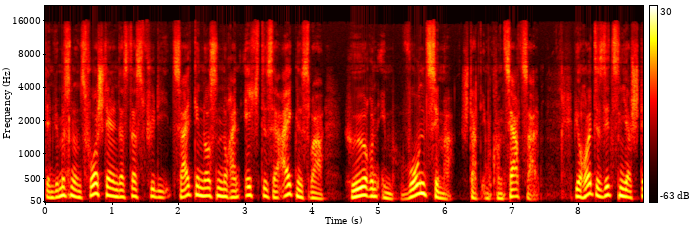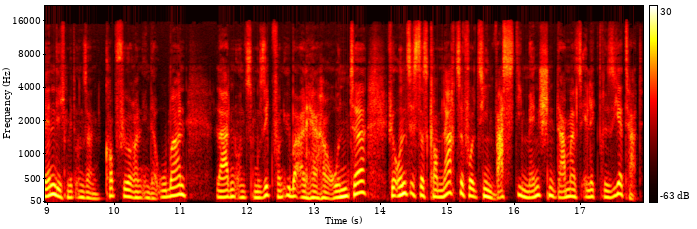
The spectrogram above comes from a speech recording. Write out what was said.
Denn wir müssen uns vorstellen, dass das für die Zeitgenossen noch ein echtes Ereignis war. Hören im Wohnzimmer statt im Konzertsaal. Wir heute sitzen ja ständig mit unseren Kopfhörern in der U-Bahn, laden uns Musik von überall her herunter. Für uns ist das kaum nachzuvollziehen, was die Menschen damals elektrisiert hat.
